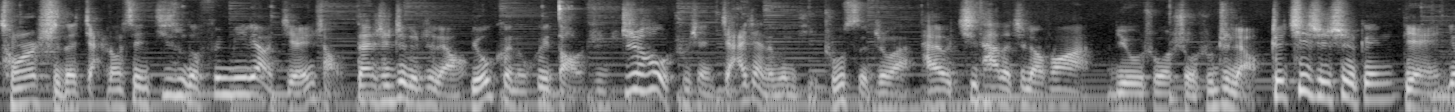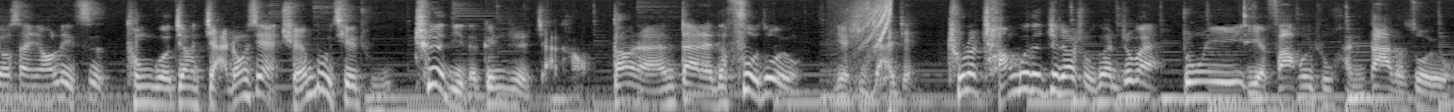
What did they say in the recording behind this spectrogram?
从而使得甲状腺激素的分泌量减少。但是这个治疗有可能会导致之后出现甲减的问题。除此之外，还有其他的治疗方案，比如说手术治疗，这其实是跟碘幺三幺类似，通过将甲状腺全部切除，彻底的根治甲亢。当然带来的副作用也是。甲减。除了常规的治疗手段之外，中医也发挥出很大的作用。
